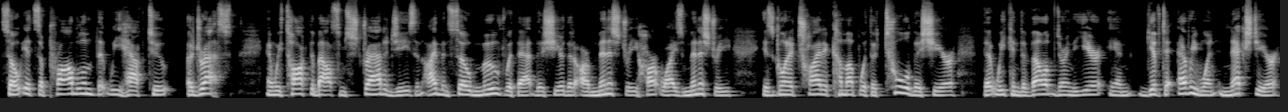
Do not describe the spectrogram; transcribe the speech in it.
So it's a problem that we have to address. And we've talked about some strategies, and I've been so moved with that this year that our ministry, Heartwise Ministry, is going to try to come up with a tool this year that we can develop during the year and give to everyone next year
